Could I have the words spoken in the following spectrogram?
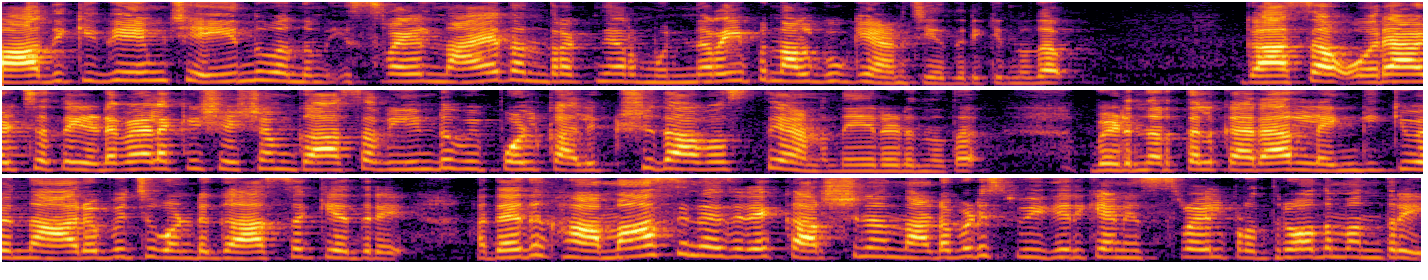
ബാധിക്കുകയും ചെയ്യുന്നുവെന്നും ഇസ്രായേൽ നയതന്ത്രജ്ഞർ മുന്നറിയിപ്പ് നൽകുകയാണ് ചെയ്തിരിക്കുന്നത്. ഗാസ ഒരാഴ്ചത്തെ ഇടവേളയ്ക്ക് ശേഷം ഗാസ വീണ്ടും ഇപ്പോൾ കലുഷിതാവസ്ഥയാണ് നേരിടുന്നത്. വെടിനിർത്തൽ കരാർ ലംഘിക്കുമെന്ന് ആരോപിച്ചുകൊണ്ട് ഗാസയ്ക്കെതിരെ അതായത് ഹമാസിനെതിരെ കർശന നടപടി സ്വീകരിക്കാൻ ഇസ്രായേൽ പ്രതിരോധ മന്ത്രി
